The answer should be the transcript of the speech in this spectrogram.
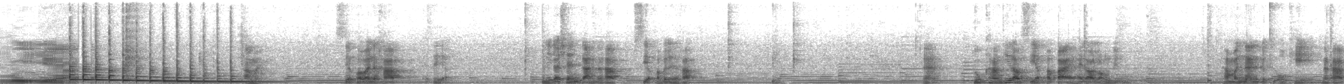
อุ้ยอย่าทำไมเสียบเข้าไปนะครับ เสียบอันนี้ก็เช่นกันนะครับ เสียบเข้าไปเลยครับ ทุกครั้งที่เราเสียบเข้าไปให้เราลองดึง ถ้ามันแน่นก็คือโอเคนะครับ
